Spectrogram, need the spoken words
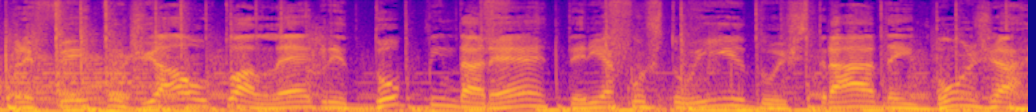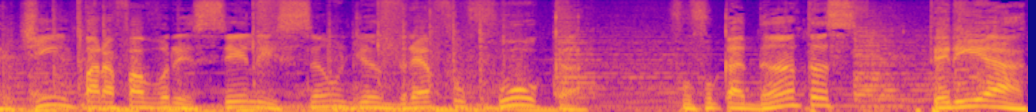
Prefeito de Alto Alegre do Pindaré teria construído estrada em Bom Jardim para favorecer a eleição de André Fufuca. Fufuca Dantas teria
